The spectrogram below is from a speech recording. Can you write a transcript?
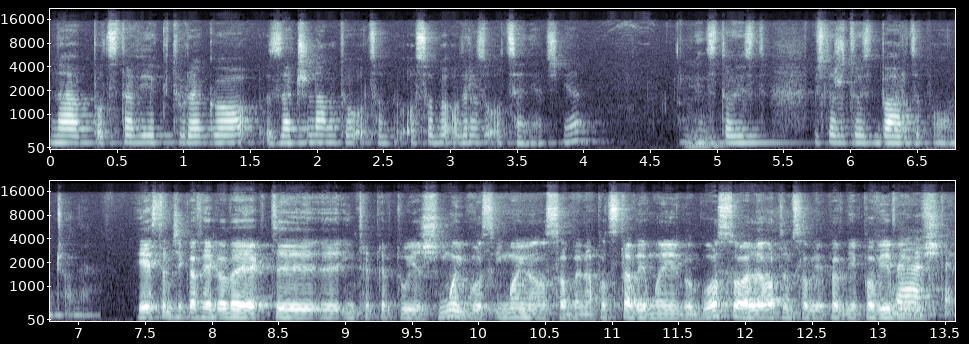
na podstawie którego zaczynamy tą osobę, osobę od razu oceniać, nie? Więc to jest, myślę, że to jest bardzo połączone. Ja jestem ciekaw, Jagoda, jak Ty y, interpretujesz mój głos i moją osobę na podstawie mojego głosu, ale o tym sobie pewnie powiemy Tak, już tak.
